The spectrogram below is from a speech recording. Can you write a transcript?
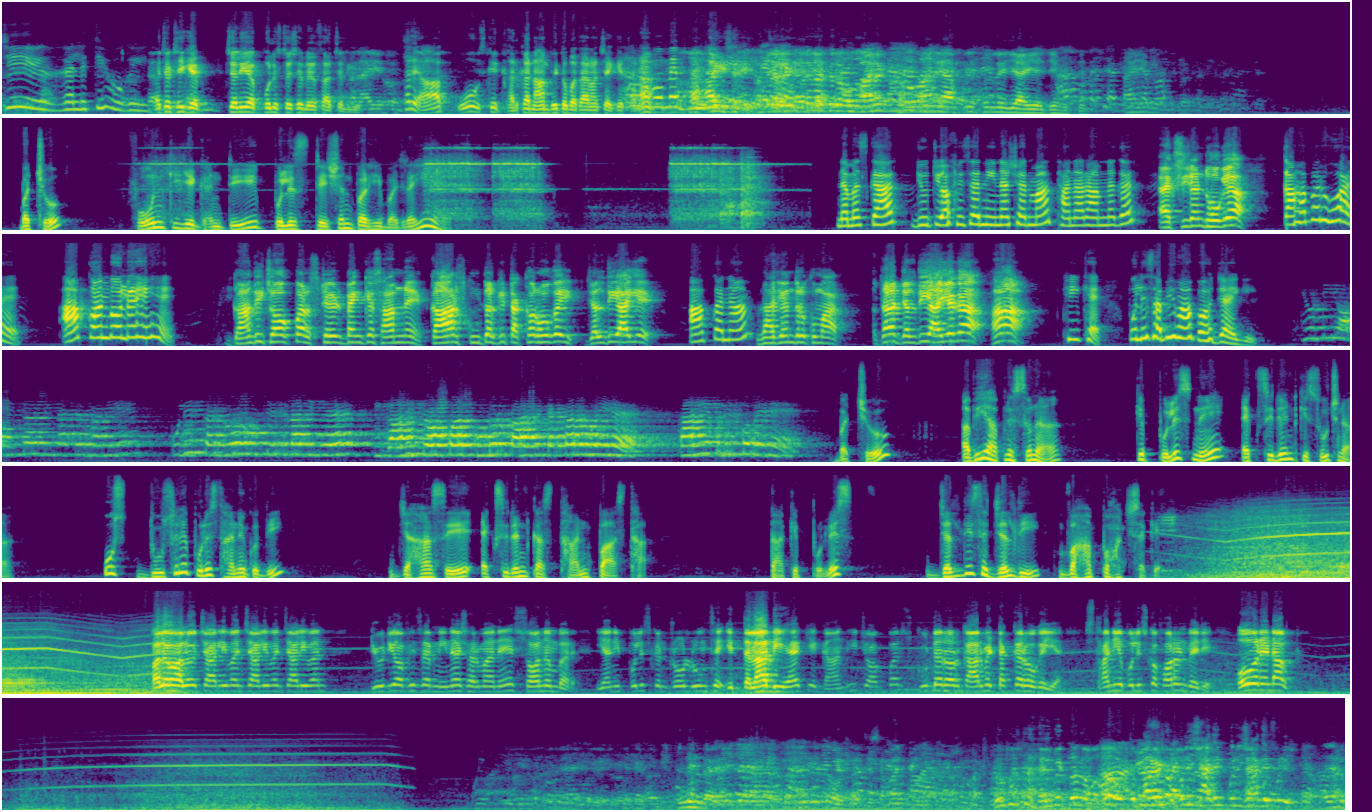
जी गलती हो गई। अच्छा ठीक है। चलिए अब पुलिस स्टेशन मेरे साथ चलिए। अरे आपको उसके घर का नाम भी तो बताना चाहिए था ना? वो मैं भूल आइए चलिए। बच्चों फ़ोन की ये घंटी पुलिस स्टेशन पर ही बज रही है। नमस्कार ड्यूटी ऑफिसर नीना शर्मा थाना रामनगर। एक्सीडेंट हो गया। कहाँ पर हुआ है? आप कौन बोल रहे हैं? गांधी चौक पर स्टेट बैंक के सामने कार स्कूटर की टक्कर हो गई। जल्दी आइए। आपका नाम? राजेंद्र कुमार। जरा जल्दी आइएगा। हाँ। ठीक है पुलिस अभी वहाँ पहुँच जाएगी। गांधी चौक पर स्कूटर कार में टक्कर हो गई है। स्थानीय पुलिस को भेजें। बच्चों अभी आपने सुना कि पुलिस ने एक्सीडेंट की सूचना उस दूसरे पुलिस थाने को दी जहाँ से एक्सीडेंट का स्थान पास था ताकि पुलिस जल्दी से जल्दी वहाँ पहुँच सके। Hello hello Charlie one Charlie one Charlie one. Duty officer Nina Sharma ने 100 नंबर यानी पुलिस कंट्रोल रूम से इत्तला दी है कि गांधी चौक पर स्कूटर और कार में टक्कर हो गई है। स्थानीय पुलिस को फ़ौरन भेजे। ओवर एंड आउट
